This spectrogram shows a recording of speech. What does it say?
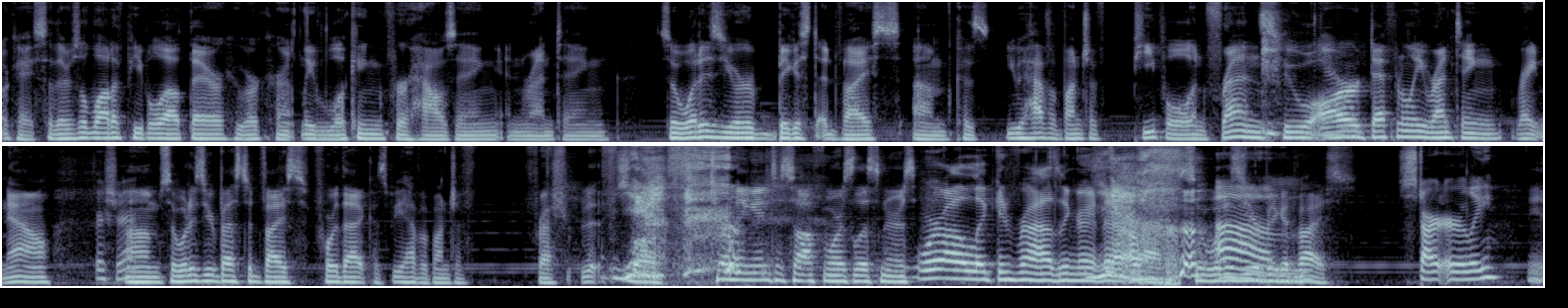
Okay, so there's a lot of people out there who are currently looking for housing and renting. So, what is your biggest advice? Because you have a bunch of people and friends who are definitely renting right now. For sure. Um, so, what is your best advice for that? Because we have a bunch of fresh, uh, Yeah. well, turning into sophomores listeners. We're all looking for housing right Yeah. now. So, what is your big Um, advice? start early. Yeah.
